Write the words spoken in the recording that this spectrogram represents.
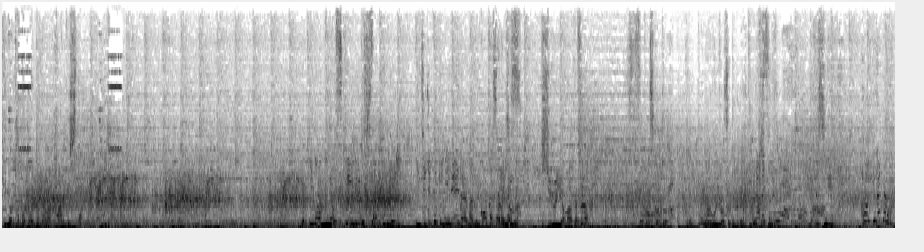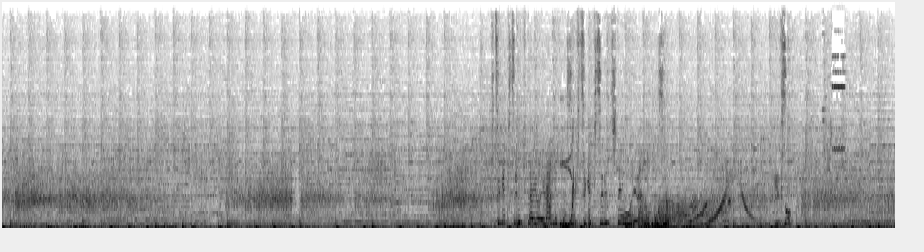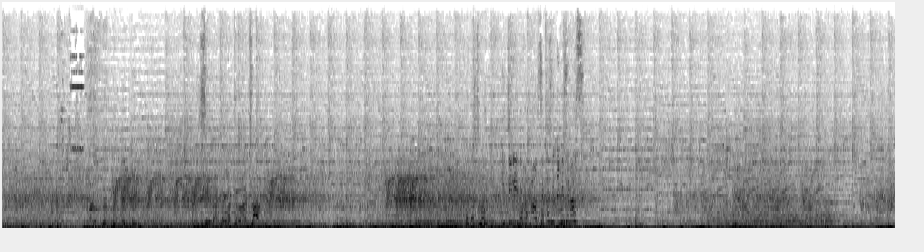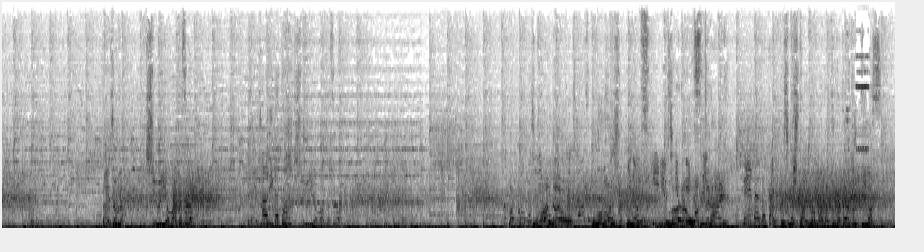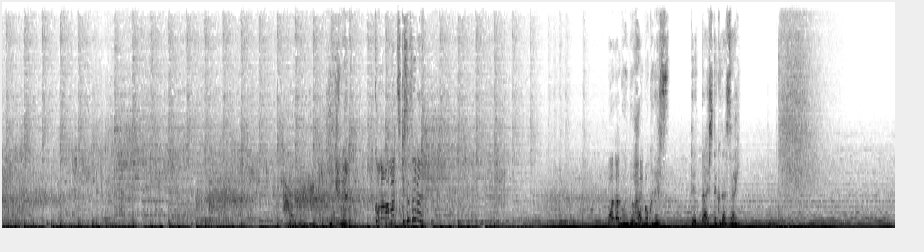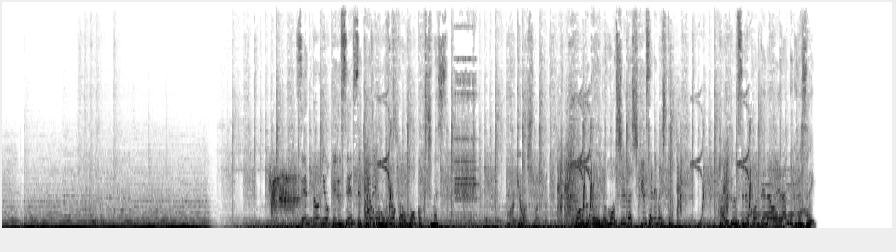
敵の戦い方は把握した。敵のミノスキー粒子散布により一時的にレーダーが無効化たされます。大丈夫だ。修理は任せろ。助かった。礼を言わせてくれ。ナメさん私本気だからする機体を選んでください。出撃する地点を選んでください。行くぞ。背中が私も一輪の花を咲かせてみせます。大丈夫だ。修理を任せろ。ななんだよ。もう何したってミノフスキー粒子量まだ終わってない。レーダーが回復しました。機体はまだ戦うと言っています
